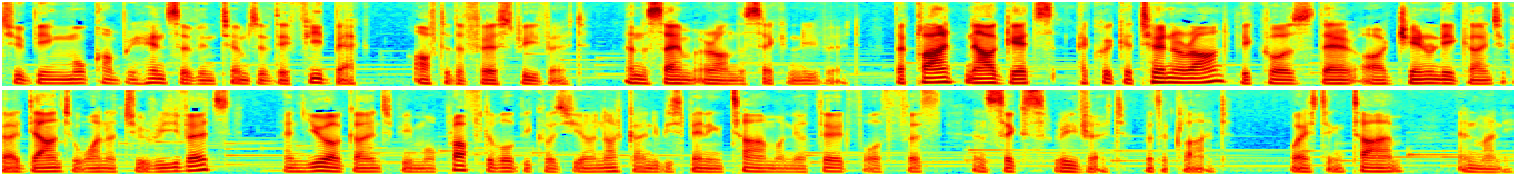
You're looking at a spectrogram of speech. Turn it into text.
to being more comprehensive in terms of their feedback after the first revert, and the same around the second revert. The client now gets a quicker turnaround because they are generally going to go down to one or two reverts, and you are going to be more profitable because you are not going to be spending time on your third, fourth, fifth, and sixth revert with the client, wasting time and money.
